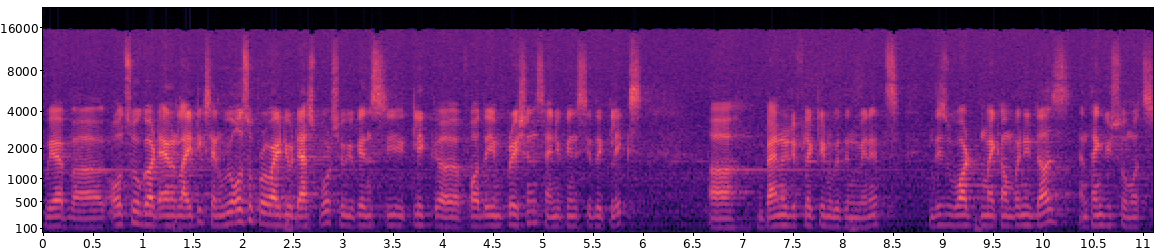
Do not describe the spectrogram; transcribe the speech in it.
We have uh, also got analytics, and we also provide you dashboard, so you can see click for the impressions, and you can see the clicks. banner reflected within minutes. This is what my company does, and thank you so much.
